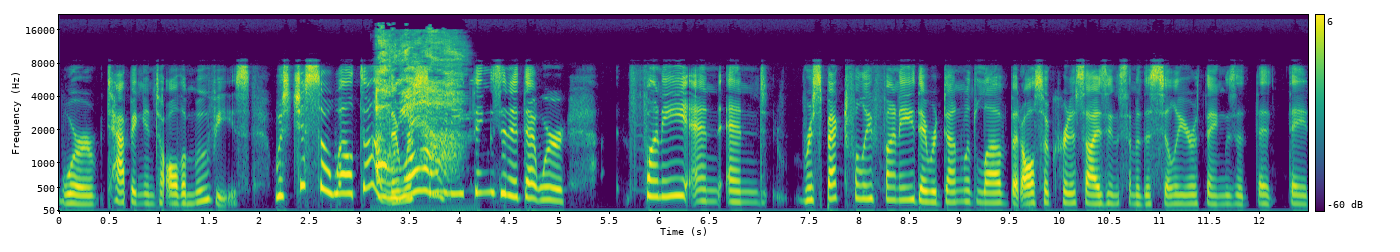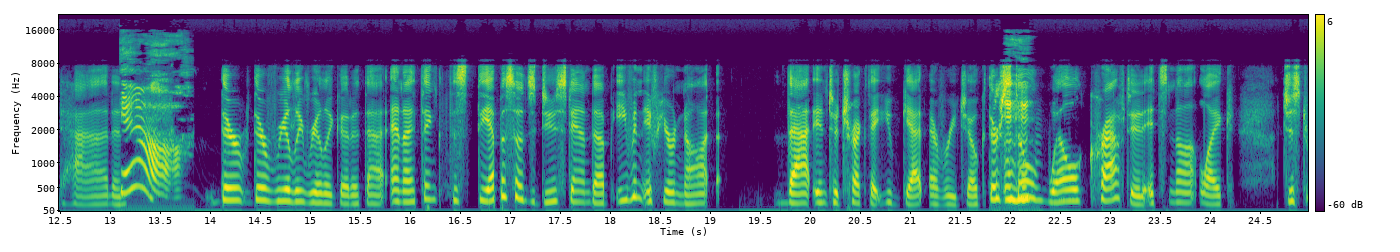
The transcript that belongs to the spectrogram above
were tapping into all the movies was just so well done. Oh, there were so many things in it that were funny and and respectfully funny. They were done with love, but also criticizing some of the sillier things that, that they'd had. And Yeah. they're they're really really good at that. And I think this the episodes do stand up, even if you're not that into Trek that you get every joke. They're Mhm. still well crafted. It's not like just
